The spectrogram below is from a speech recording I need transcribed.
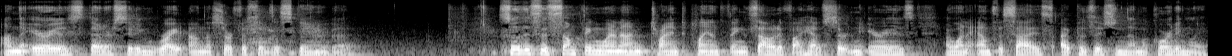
on the areas that are sitting right on the surface of the scanner bed. So this is something when I'm trying to plan things out, if I have certain areas I want to emphasize, I position them accordingly.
